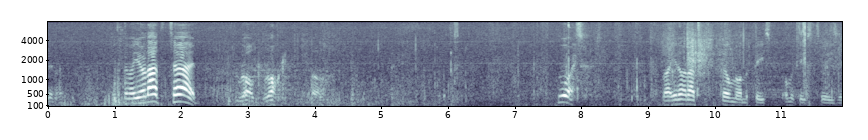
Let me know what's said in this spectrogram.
Simo. Simo, you're allowed to turn. Rock, rock. Oh. Right. Right, you're not allowed to film on the piste. On the piste, too easy.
